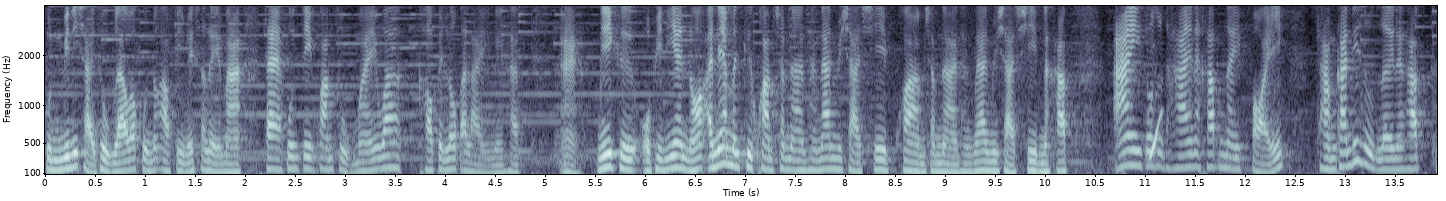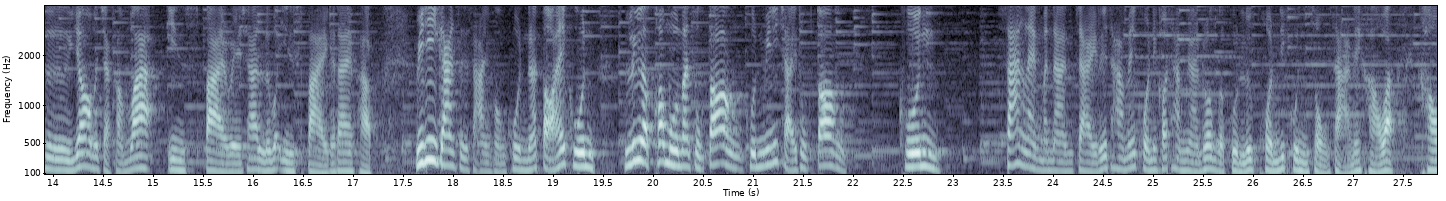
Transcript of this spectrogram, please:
คุณวินิจฉัยถูกแล้วว่าคุณต้องเอาฟิล์มเอ็กซเรย์มา แต่คุณตีความถูกไหมว่าเขาเป็นโรคอะไรนะครับอ่านี่คือ opinion เนาะอันนี้มันคือความชำนาญทางด้านวิชาชีพ ความชำนาญทางด้านวิชาชีพนะครับไอตัวสุดท้ายนะครับในฝอยสำคัญที่สุดเลยนะครับ คือย่อมาจากคำว่า inspiration หรือว่า inspire ก็ได้ครับ วิธีการสื่อสารของคุณนะ ต่อให้คุณเลือกข้อมูลมาถูกต้อง คุณวินิจฉัยถูกต้อง คุณ สร้างแรงบันดาลใจหรือทำให้คนที่เขาทำงานร่วมกับคุณหรือคนที่คุณส่งสารให้เขาอะเขา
